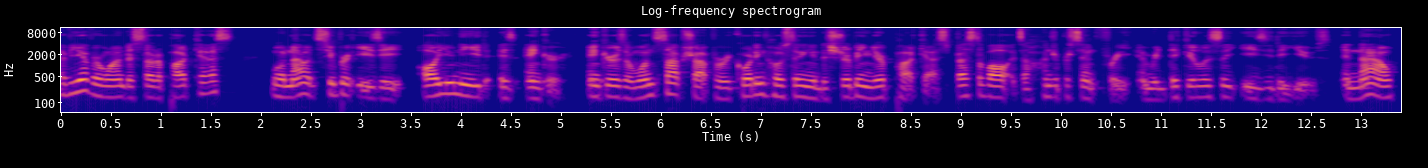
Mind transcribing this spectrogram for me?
Have you ever wanted to start a podcast? Well, now it's super easy. All you need is Anchor. Anchor is a one stop shop for recording, hosting, and distributing your podcast. Best of all, it's 100% free and ridiculously easy to use. And now,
